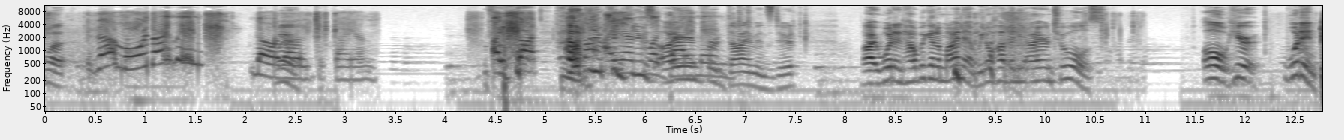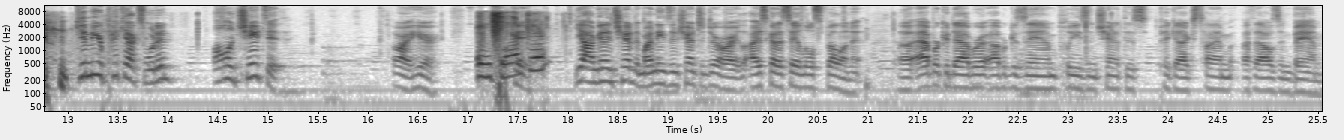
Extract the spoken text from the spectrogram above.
What? Is that more diamonds? No, Where? that was just iron. I shot, How I do you shot iron confuse iron diamond. for diamonds, dude? Alright, Wooden, how are we gonna mine it? We don't have any iron tools. Oh, here. Wooden, give me your pickaxe, Wooden. I'll enchant it. Alright, here. Enchant Okay. it? Yeah, I'm gonna enchant it. My name's enchanted dirt. Alright, I just gotta say a little spell on it. Uh, abracadabra, abracazam, please enchant this pickaxe time a thousand, bam.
